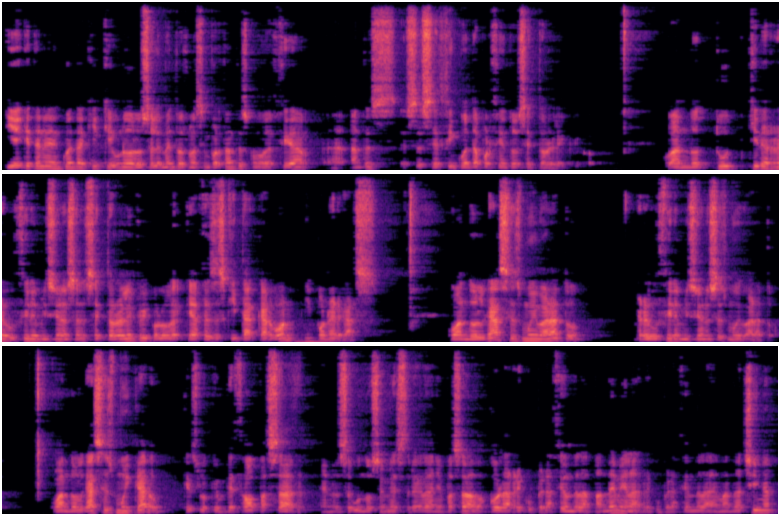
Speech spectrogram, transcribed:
Y hay que tener en cuenta aquí que uno de los elementos más importantes, como decía ah, antes, es ese 50% del sector eléctrico. Cuando tú quieres reducir emisiones en el sector eléctrico, lo que haces es quitar carbón y poner gas. Cuando el gas es muy barato, reducir emisiones es muy barato. Cuando el gas es muy caro, que es lo que empezó a pasar en el segundo semestre del año pasado con la recuperación de la pandemia, la recuperación de la demanda china,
